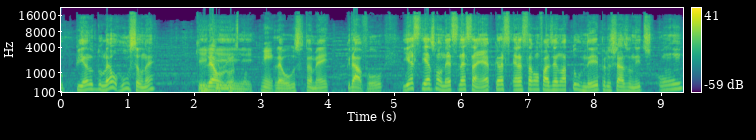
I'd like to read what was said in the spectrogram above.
o, piano do Léo Russell, né? Que, Léo Russell. Léo Russell também gravou. E as, e as Ronettes nessa época, elas estavam fazendo uma turnê pelos Estados Unidos com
